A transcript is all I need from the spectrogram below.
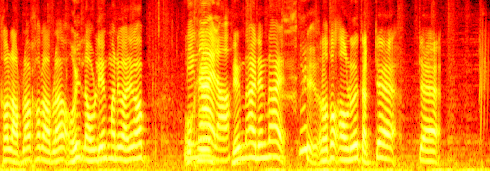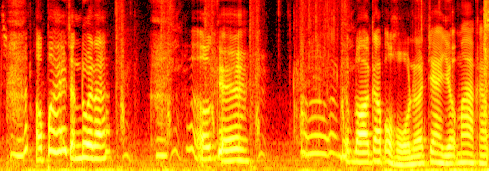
เขาหลับแล้วเขาหลับแล้วเฮ้ยเราเลี้ยงมันดีกว่าครับโอเลี้ยงคได้เหรอ เลี้ยงได้เลี้ยงได้เฮ้ยเราต้องเอาเนื้อจากแจ้แจ้เอาไปให้ฉันด้วยนะ โอเคเรียบร้อยครับโอ้โห เนื้อแจ้เยอะมากครับ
